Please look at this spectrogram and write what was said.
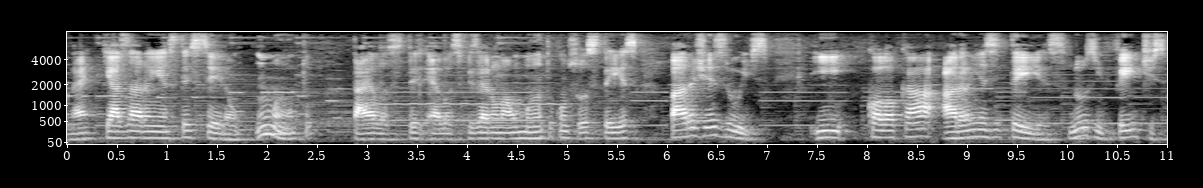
né, que as aranhas teceram um manto, tá? Elas, elas fizeram lá um manto com suas teias para Jesus. E colocar aranhas e teias nos enfeites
